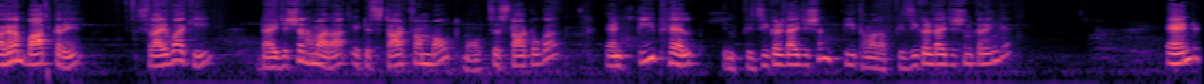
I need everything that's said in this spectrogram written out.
अगर हम बात करें सलाइवा की डाइजेशन हमारा it start from mouth mouth से स्टार्ट होगा and teeth help in physical digestion teeth हमारा फ़िज़िकल डाइजेशन करेंगे। एंड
